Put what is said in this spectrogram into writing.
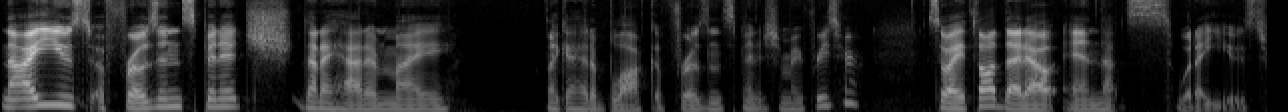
Now, I used a frozen spinach that I had in my, like I had a block of frozen spinach in my freezer. So I thawed that out and that's what I used.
